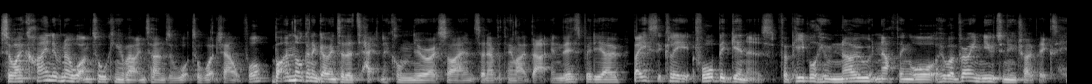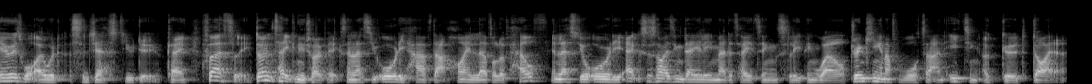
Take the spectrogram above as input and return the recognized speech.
So I kind of know what I'm talking about in terms of what to watch out for, but I'm not going to go into the technical neuroscience and everything like that in this video. Basically, for beginners, for people who know nothing or who are very new to nootropics, here is what I would suggest you do, okay? Firstly, don't take nootropics unless you already have that high level of health, unless you're already exercising daily, meditating, sleeping well, drinking enough water and eating a good diet.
